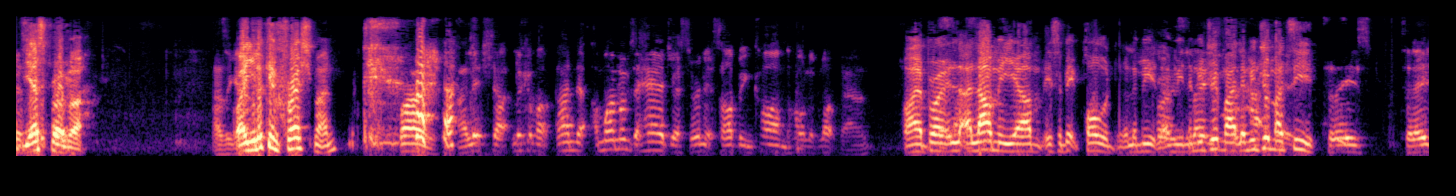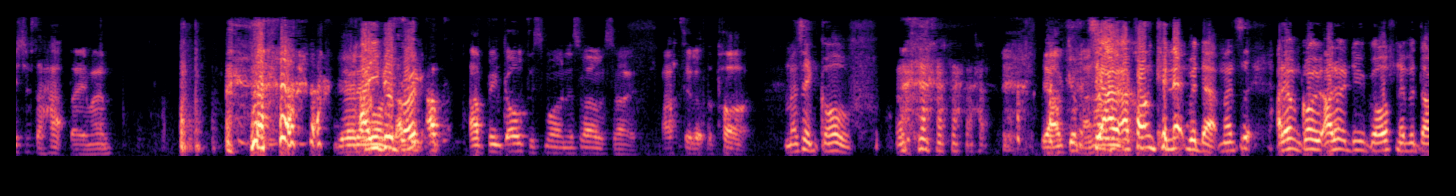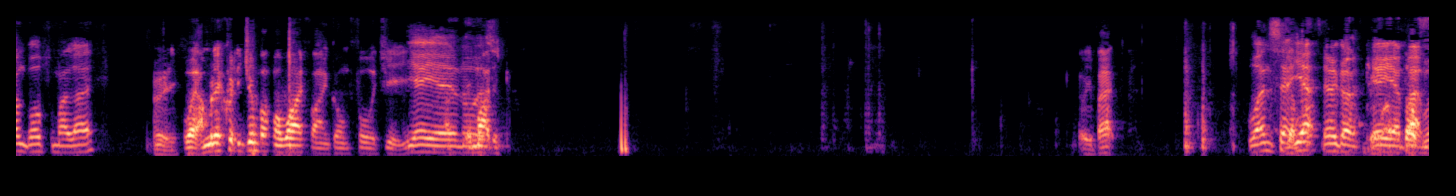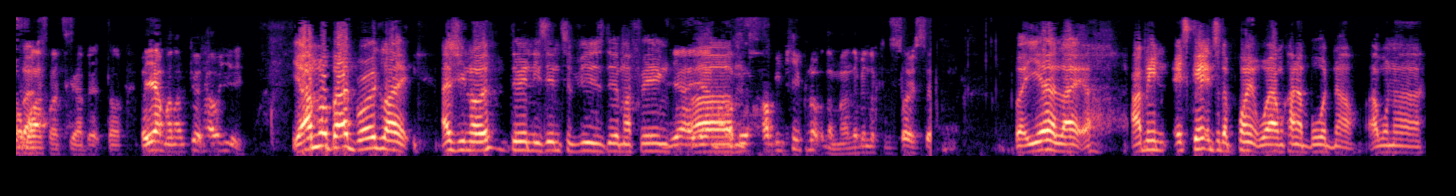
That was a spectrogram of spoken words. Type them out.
Cheers. Yes, brother. How's it Why are you looking fresh, man? Bro, I literally look at my and my mum's a hairdresser, innit? So I've been calm the whole of lockdown. All right, bro. al- Allow me. Um, it's a bit cold. Let me. Bro, let me. Let me drink my. Let me drink my tea. Today's today's just a hat day, man. Yeah, How you been, I've bro? I've, I've been golf this morning as well, so I have to look the part. Man said golf. yeah, I'm good, man. See, I, I can't connect with that, man. I don't go. I don't do golf. Never done golf in my life. Really? Wait, I'm gonna quickly jump off my Wi-Fi and go on 4G. Yeah, yeah. no, might just... Are we back? One sec. Yeah. There we go. Cool, Yeah, yeah. Back. my We're back. Wi-Fi to get a bit dull. But yeah, man, I'm good. How are you? Yeah, I'm not bad, bro. Like as you know, doing these interviews, doing my thing. Yeah, yeah. Um, I've been keeping up with them, man. They've been looking so sick. But yeah, like I mean, it's getting to the point where I'm kind of bored now. I wanna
